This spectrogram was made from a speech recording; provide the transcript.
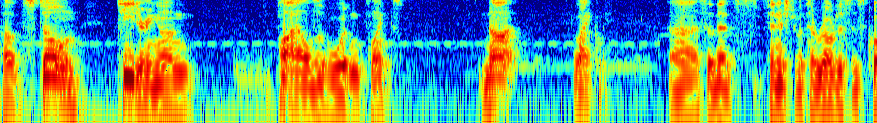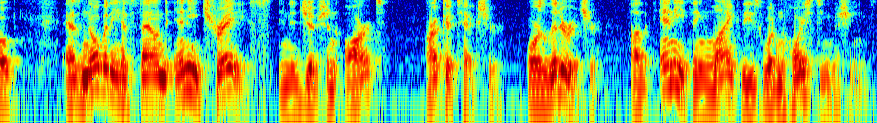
of stone teetering on piles of wooden planks. Not likely. Uh, so that's finished with Herodotus' quote. As nobody has found any trace in Egyptian art, architecture, or literature of anything like these wooden hoisting machines,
